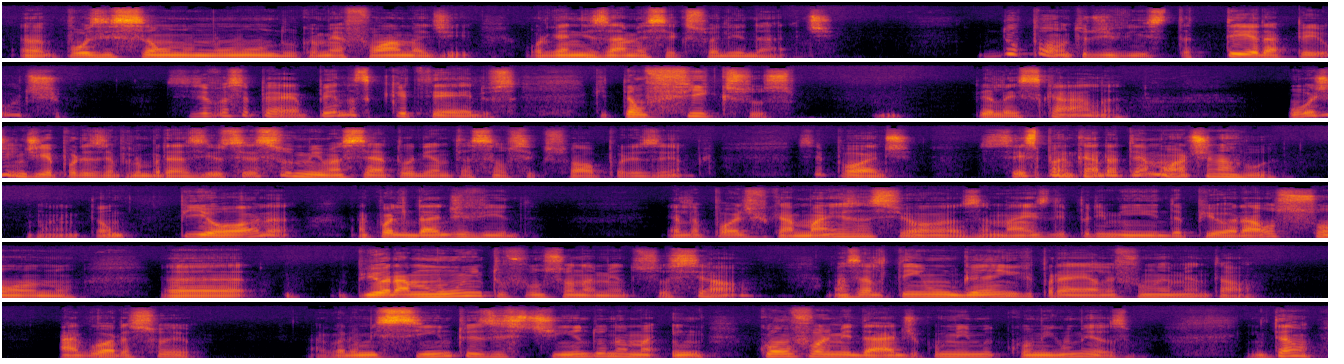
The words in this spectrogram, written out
uh, posição no mundo, com a minha forma de organizar minha sexualidade. Do ponto de vista terapêutico, se você pega apenas critérios que estão fixos pela escala, hoje em dia, por exemplo, no Brasil, se assumir uma certa orientação sexual, por exemplo, você pode ser espancado até a morte na rua. Né? Então, piora a qualidade de vida. Ela pode ficar mais ansiosa, mais deprimida, piorar o sono, uh, piorar muito o funcionamento social, mas ela tem um ganho que para ela é fundamental. Agora sou eu. Agora eu me sinto existindo na, em conformidade comigo, comigo mesmo. Então,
